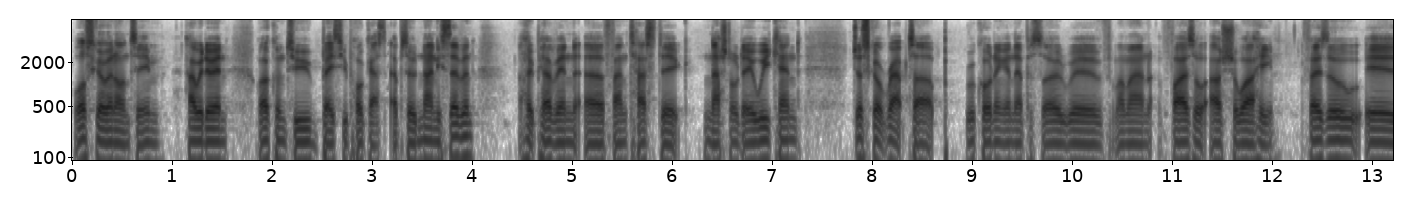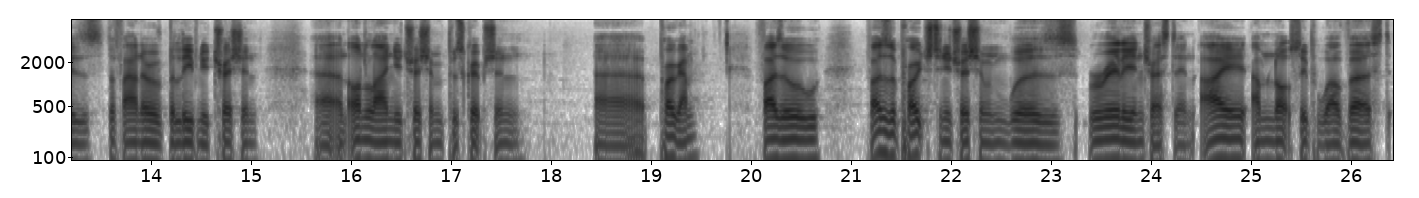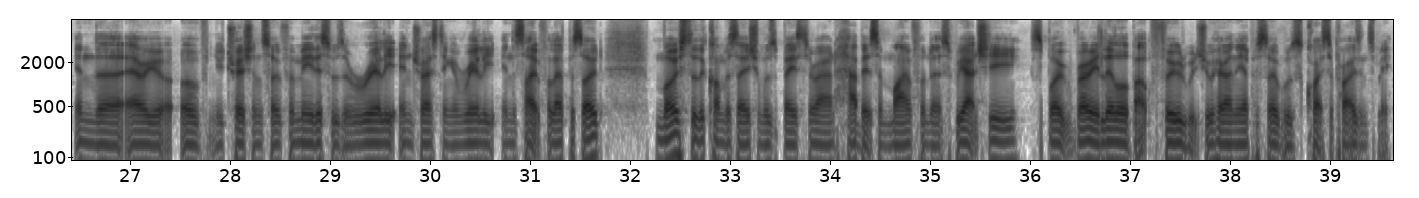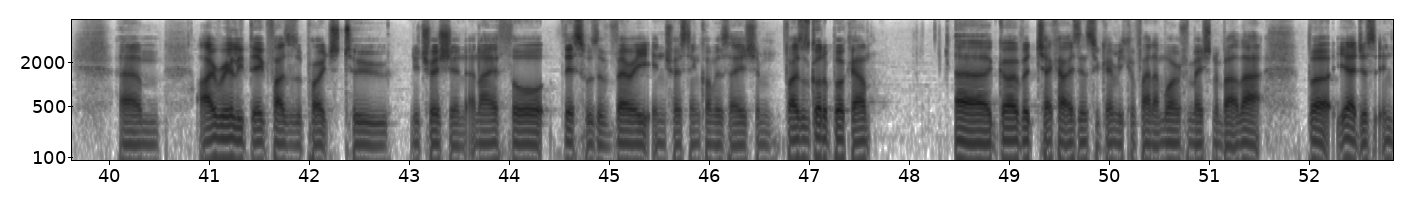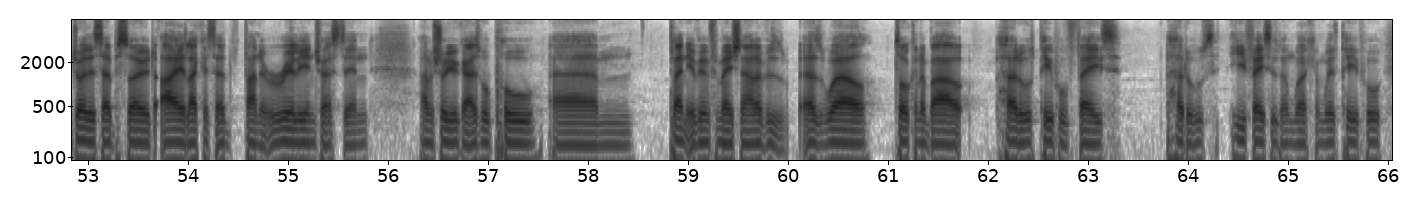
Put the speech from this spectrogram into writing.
What's going on, team? How are we doing? Welcome to Basically Podcast, episode 97. I hope you're having a fantastic National Day weekend. Just got wrapped up recording an episode with my man Faisal Alshawa. Faisal is the founder of Believe Nutrition, uh, an online nutrition prescription uh, program. Faisal Faisal's approach to nutrition was really interesting. I am not super well versed in the area of nutrition, so for me, this was a really interesting and really insightful episode. Most of the conversation was based around habits and mindfulness. We actually spoke very little about food, which you'll hear on the episode was quite surprising to me. Um, I really dig Faisal's approach to nutrition, and I thought this was a very interesting conversation. Faisal's got a book out uh, go over check out his Instagram. You can find out more information about that. But yeah, just enjoy this episode. I, like I said, found it really interesting. I'm sure you guys will pull um, plenty of information out of it as well, talking about hurdles people face, hurdles he faces when working with people,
